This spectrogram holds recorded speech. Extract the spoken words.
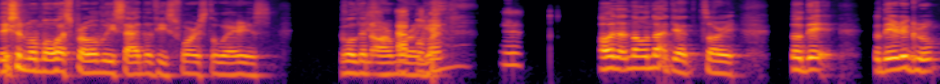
Jason Momoa is probably sad that he's forced to wear his golden armor again. Aquaman. Oh no, no, not yet. Sorry. So they so they regroup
